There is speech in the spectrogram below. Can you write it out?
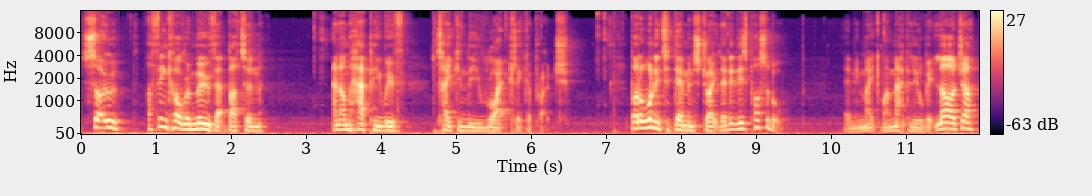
So I think I'll remove that button and I'm happy with taking the right click approach. But I wanted to demonstrate that it is possible. Let me make my map a little bit larger.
